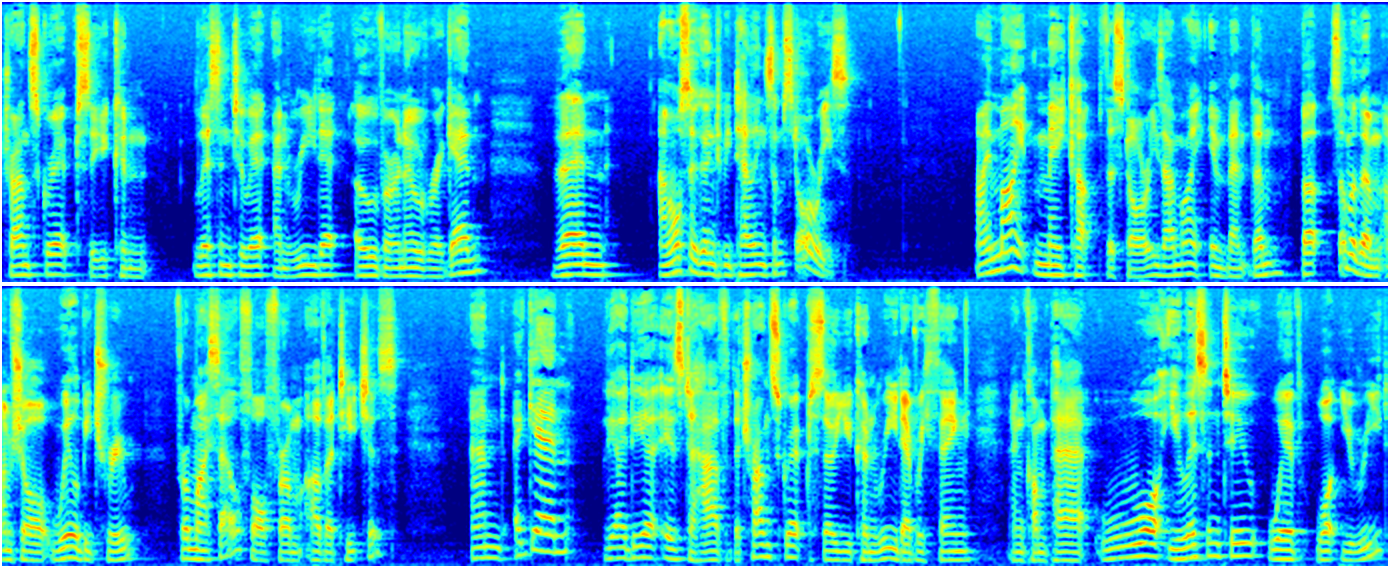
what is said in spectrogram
transcript so you can listen to it and read it over and over again. Then I'm also going to be telling some stories. I might make up the stories, I might invent them, but some of them I'm sure will be true from myself or from other teachers. And again, the idea is to have the transcript so you can read everything and compare what you listen to with what you read.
